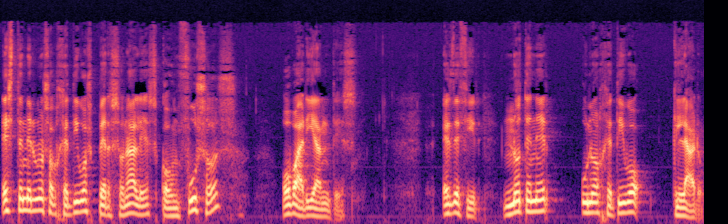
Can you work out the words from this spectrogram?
es tener unos objetivos personales confusos o variantes. Es decir, no tener un objetivo claro.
